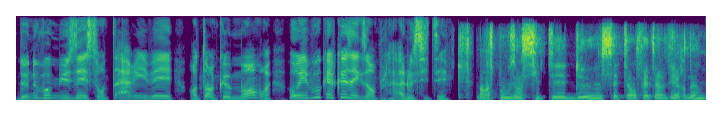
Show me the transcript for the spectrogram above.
De nouveaux musées sont arrivés en tant que membres. Auriez-vous quelques exemples à nous citer? Alors, je peux vous en citer deux. C'était en fait un Verdun,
